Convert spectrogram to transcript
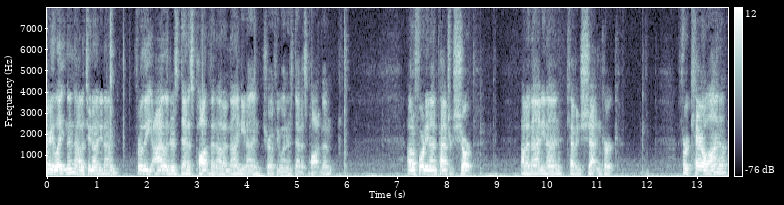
Kerry Leighton out of 299. For the Islanders, Denis Potvin out of 99. Trophy winners, Denis Potvin. Out of 49, Patrick Sharp. Out of 99, Kevin Shattenkirk. For Carolina,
